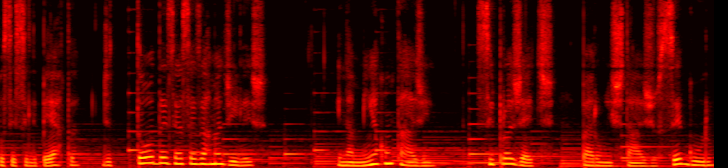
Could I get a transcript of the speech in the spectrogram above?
Você se liberta de todas essas armadilhas e, na minha contagem, se projete para um estágio seguro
